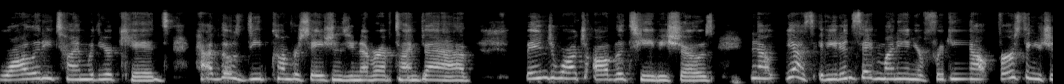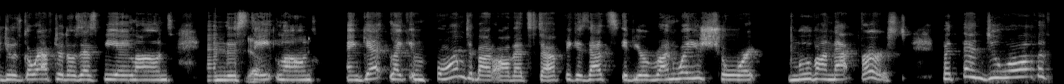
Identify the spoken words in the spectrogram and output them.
quality time with your kids, have those deep conversations you never have time to have. Binge watch all the TV shows. Now, yes, if you didn't save money and you're freaking out, first thing you should do is go after those SBA loans and the state yeah. loans and get like informed about all that stuff because that's if your runway is short, move on that first. But then do all the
